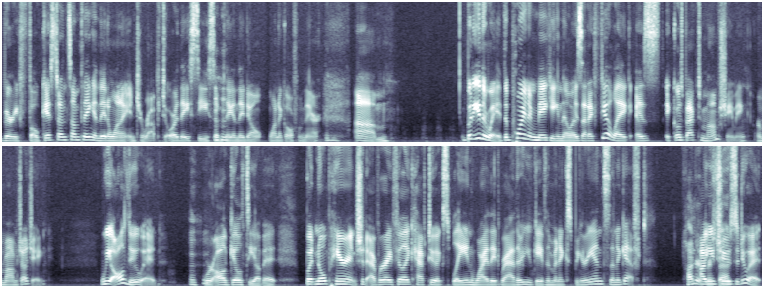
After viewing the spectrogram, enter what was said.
very focused on something and they don't want to interrupt or they see mm-hmm. something and they don't want to go from there. Mm-hmm. Um but either way, the point I'm making though is that I feel like as it goes back to mom shaming or mom judging. We all do it. Mm-hmm. We're all guilty of it. But no parent should ever, I feel like, have to explain why they'd rather you gave them an experience than a gift. 100%. How you choose to do it.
